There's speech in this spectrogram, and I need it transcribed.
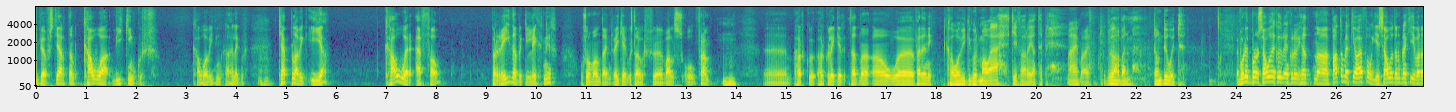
IBF Stjarnan Káa Víkingur. Káa Víkingur, það er leikur Keflavík Ía Káer FH Breiðablík Leiknir og svo mándaginn Reykjavíkuslagur uh, Vals og Fram. Mm hörku, hörkuleikir þarna á uh, ferðinni. Káa Víkingur má ekki fara í aðtefli Nei. Guðanabænum, don't do it Voruð búin að sjáu einhverju einhver, hérna, batamerki á FH, ég sá þetta náttúrulega ekki, ég var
